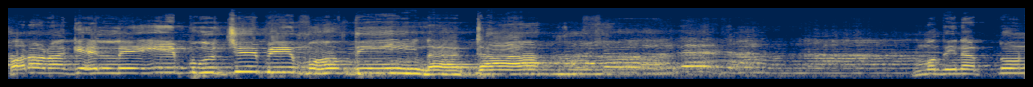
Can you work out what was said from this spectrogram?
ফরনা গেলে বুঝিবি মদিনাটা। মদিনাতুন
